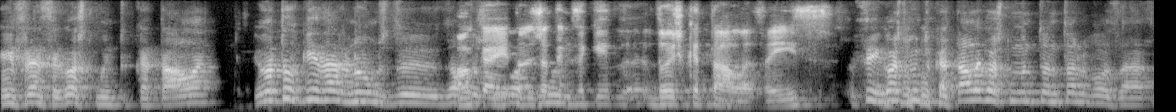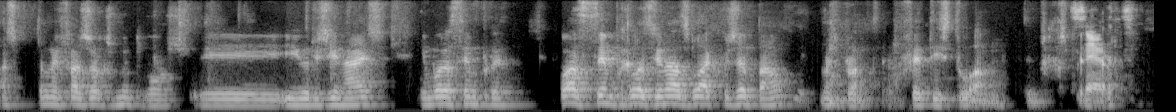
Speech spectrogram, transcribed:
Em França, gosto muito do Catala. Eu estou aqui a dar nomes de, de autores Ok, então já muito. temos aqui dois catalas, é isso? Sim, gosto muito do Catala, gosto muito do António Bozá. Acho que também faz jogos muito bons e, e originais, embora sempre, quase sempre relacionados lá com o Japão. Mas pronto, é o feitiço do homem. Temos que respeitar. Certo.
